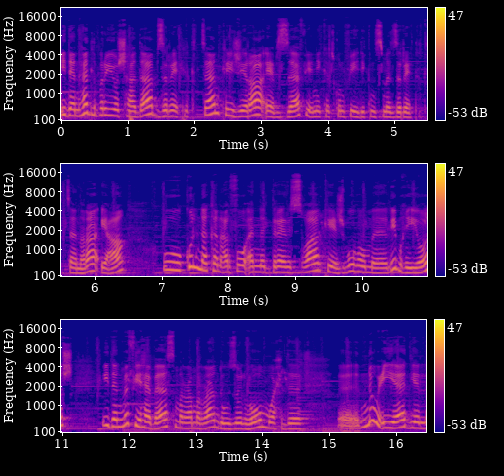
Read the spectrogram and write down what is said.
إذا هاد البريوش هذا بزريعة الكتان كيجي رائع بزاف يعني كتكون فيه ديك نسمة زريعة الكتان رائعة. وكلنا كنعرفوا أن الدراري الصغار كيعجبوهم لي بغيوش إذا ما فيها باس مرة مرة ندوزو لهم واحد النوعية آه، ديال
